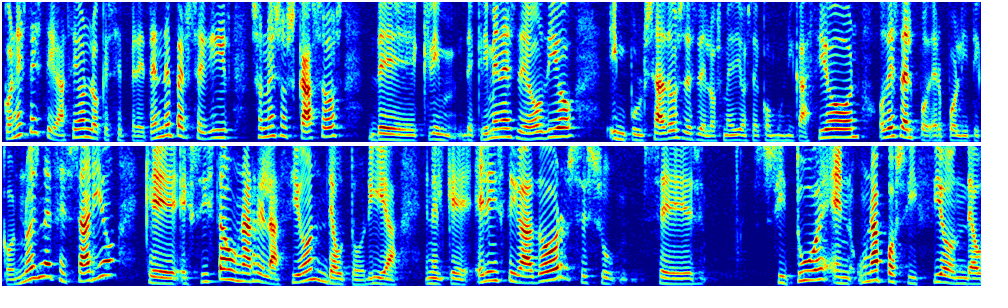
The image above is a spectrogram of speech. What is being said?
Con esta instigación lo que se pretende perseguir son esos casos de, crímenes de odio impulsados desde los medios de comunicación o desde el poder político. No es necesario que exista una relación de autoría en el que el instigador se, sitúe en una posición de,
